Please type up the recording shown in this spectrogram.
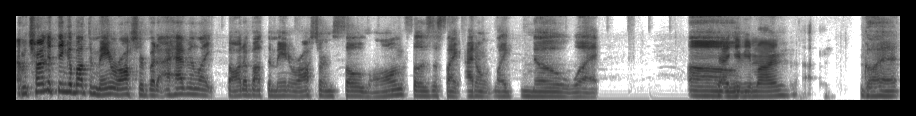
I'm trying to think about the main roster, but I haven't like thought about the main roster in so long, so it's just like I don't like know what. Um, Can I give you mine? go ahead.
